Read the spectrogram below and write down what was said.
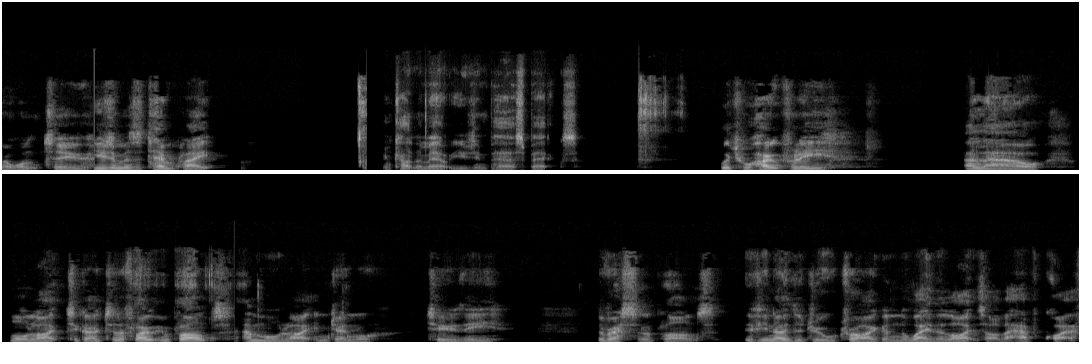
I want to use them as a template and cut them out using Perspex, which will hopefully allow more light to go to the floating plants and more light in general to the the rest of the plants. If you know the Juwel Trigon, the way the lights are, they have quite a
